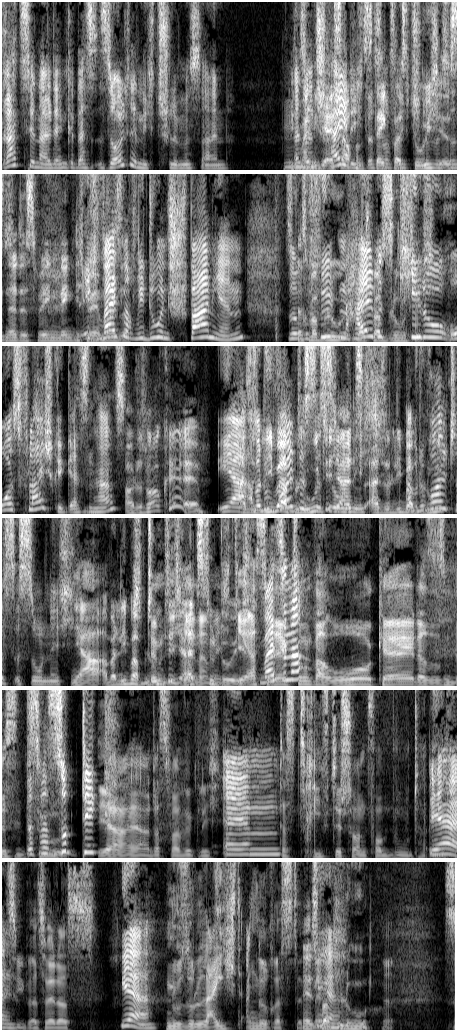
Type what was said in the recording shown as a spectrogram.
rational denke, das sollte nichts Schlimmes sein. Ich Also meine, ich esse auch ein Steak, das was durch ist, ne? Deswegen denke ich, mir Ich immer weiß so, noch, wie du in Spanien so gefühlt blut- ein halbes. Kilo rohes Fleisch gegessen hast. Aber das war okay. Ja, also aber du lieber wolltest blutig es so als, nicht. also lieber aber du Blut. wolltest es so nicht. Ja, aber lieber Stimmt, ich blutig als zu mich. durch. Die erste Weißt? Reaktion war, oh, okay, das ist ein bisschen Das zu. war so dick. Ja, ja, das war wirklich. Ähm, Das triefte schon vor Blut im Prinzip, als wäre das ja, nur so leicht angeröstet. Nee, es war blue. Das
